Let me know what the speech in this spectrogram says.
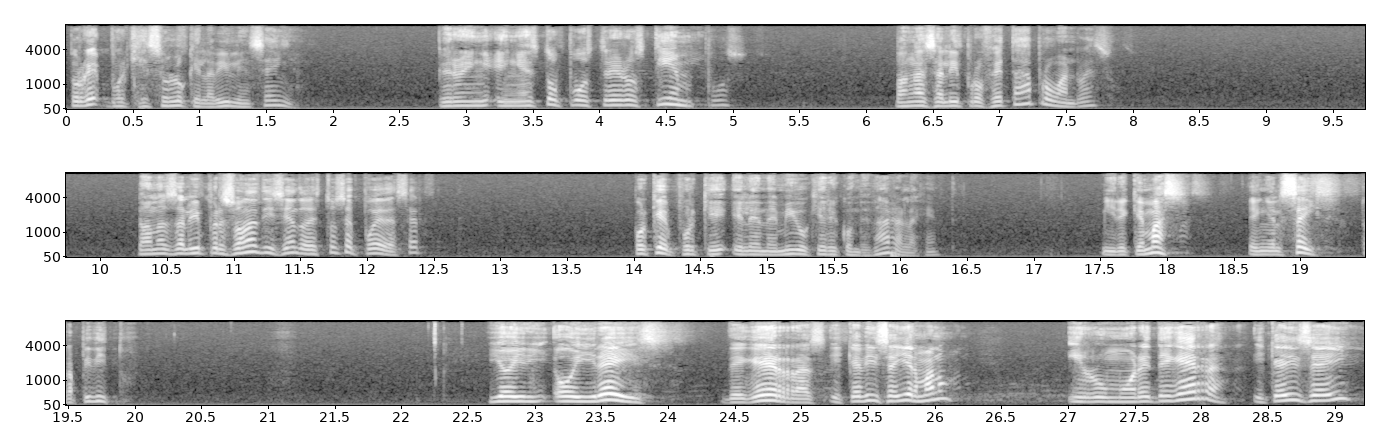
¿Por qué? Porque eso es lo que la Biblia enseña. Pero en, en estos postreros tiempos, Van a salir profetas aprobando eso. Van a salir personas diciendo, esto se puede hacer. ¿Por qué? Porque el enemigo quiere condenar a la gente. Mire, ¿qué más? En el 6, rapidito. Y oiréis de guerras. ¿Y qué dice ahí, hermano? Y rumores de guerra. ¿Y qué dice ahí?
